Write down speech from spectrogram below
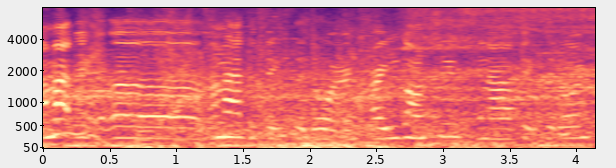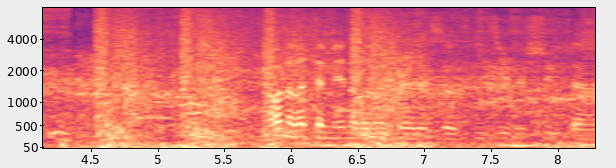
I'm about to, uh, I'm gonna have to fix the door. Are you gonna shoot and I'll fix the door? I want to let them in a little further so it's easier to shoot them.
